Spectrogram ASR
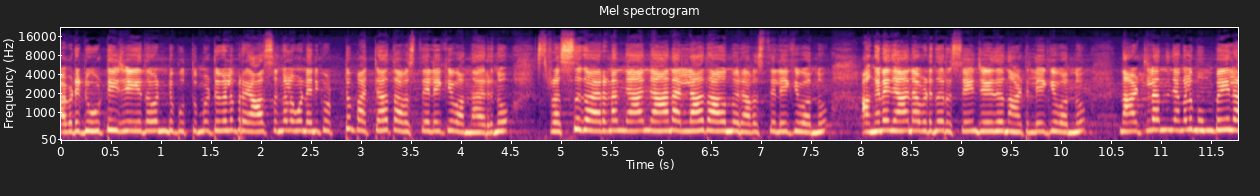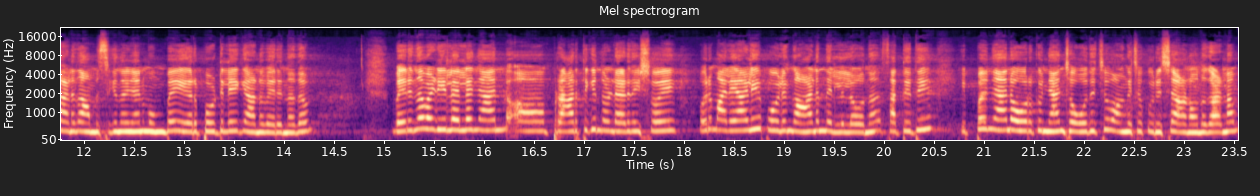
അവിടെ ഡ്യൂട്ടി ചെയ്തുകൊണ്ട് ബുദ്ധിമുട്ടുകളും പ്രയാസങ്ങളും കൊണ്ട് എനിക്ക് ഒട്ടും പറ്റാത്ത അവസ്ഥയിലേക്ക് വന്നായിരുന്നു. സ്ട്രെസ്സ് കാരണം ഞാൻ ഞാനല്ലാതാകുന്ന ഒരു അവസ്ഥയിലേക്ക് വന്നു. അങ്ങനെ ഞാൻ അവിടുന്ന് റിസൈൻ ചെയ്ത് നാട്ടിലേക്ക് വന്നു. നാട്ടിലന്ന് ഞങ്ങൾ മുംബൈയിലാണ് താമസിക്കുന്നത്. ഞാൻ മുംബൈ എയർപോർട്ടിലേക്കാണ് വരുന്നത്. വരുന്ന വഴിയിലെല്ലാം ഞാൻ പ്രാർത്ഥിക്കുന്നുണ്ടായിരുന്നു ഈശോയെ ഒരു മലയാളിയെ പോലും കാണുന്നില്ലല്ലോ എന്ന്. സത്യത്തിൽ ഇപ്പം ഞാൻ ഓർക്കും ഞാൻ ചോദിച്ച് വാങ്ങിച്ച കുരിശാണോ എന്ന്. കാരണം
